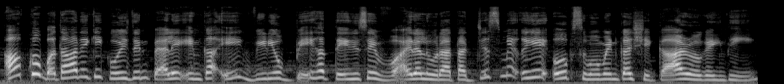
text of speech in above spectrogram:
आपको बता दें कि कुछ दिन पहले इनका एक वीडियो बेहद तेज़ी से वायरल हो रहा था, जिसमें ये उप्स मोमेंट का शिकार हो गई थी।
